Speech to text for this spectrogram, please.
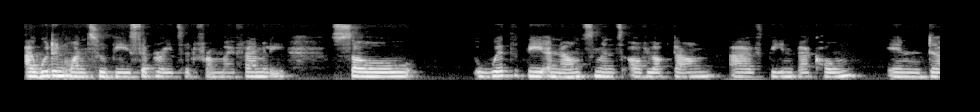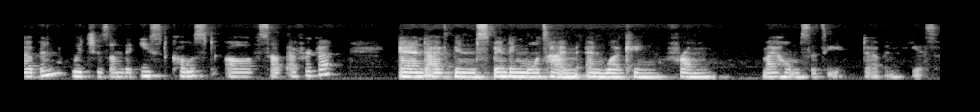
I wouldn't want to be separated from my family. So, with the announcement of lockdown, I've been back home in Durban, which is on the east coast of South Africa. And I've been spending more time and working from my home city, Durban. Yes.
